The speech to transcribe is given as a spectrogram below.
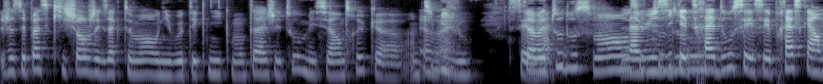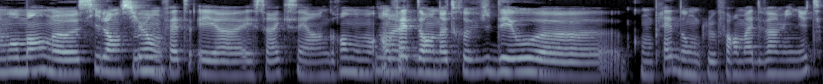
Je sais pas ce qui change exactement au niveau technique, montage et tout, mais c'est un truc, euh, un petit Ouais, bijou. Ça va tout doucement. La musique est très douce et c'est presque un moment euh, silencieux Mm. en fait. Et, euh, et c'est vrai que c'est un grand moment. En fait, dans notre vidéo complète, donc le format de 20 minutes,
